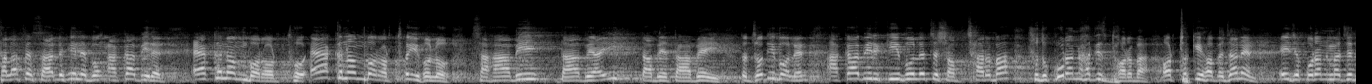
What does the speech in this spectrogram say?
সালাফে সালেহীন এবং আকাবিরের এক নম্বর অর্থ, এক নম্বর অর্থই হলো সাহাবি তাবেই তাবে, তাবেই। তো যদি বলেন, আকাবির কি বলেছে সব ছাড়বা, শুধু কোরআন হাদিস ধরবা, অর্থ কি হবে জানেন? এই যে কোরআন মাজিদ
